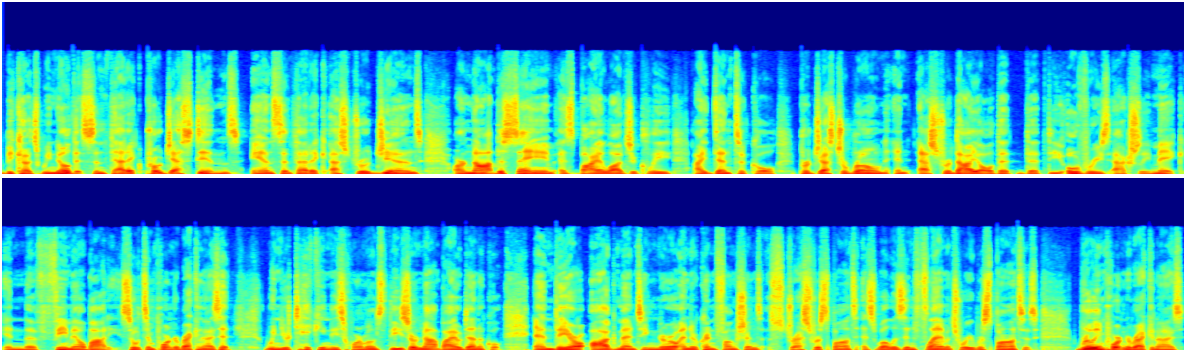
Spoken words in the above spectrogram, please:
Because we know that synthetic progestins and synthetic estrogens are not the same as biologically identical progesterone and estradiol that, that the ovaries actually make in the female body. So it's important to recognize that when you're taking these hormones, these are not bioidentical and they are augmenting neuroendocrine functions, stress response, as well as inflammatory responses. Really important to recognize.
